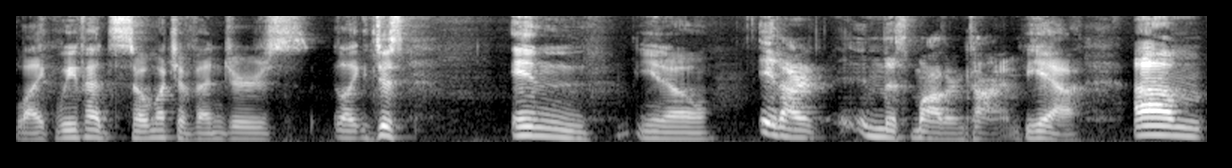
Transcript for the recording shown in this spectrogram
like we've had so much Avengers like just in you know in our in this modern time. yeah Um,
